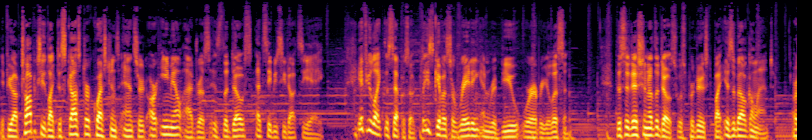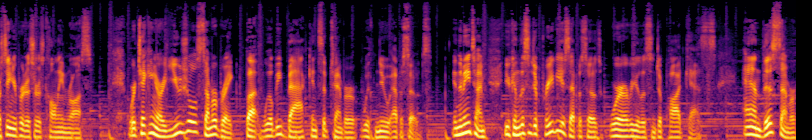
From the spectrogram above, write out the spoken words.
If you have topics you'd like discussed or questions answered, our email address is thedose at cbc.ca. If you like this episode, please give us a rating and review wherever you listen. This edition of The Dose was produced by Isabel Gallant. Our senior producer is Colleen Ross. We're taking our usual summer break, but we'll be back in September with new episodes. In the meantime, you can listen to previous episodes wherever you listen to podcasts. And this summer,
